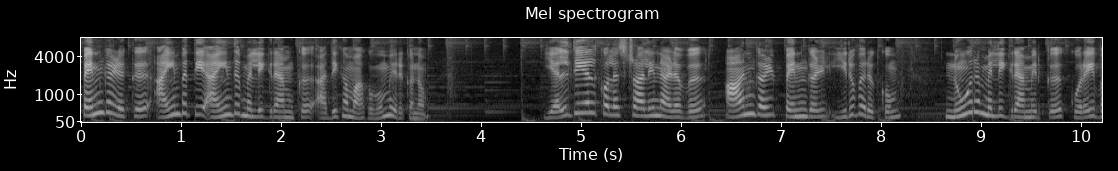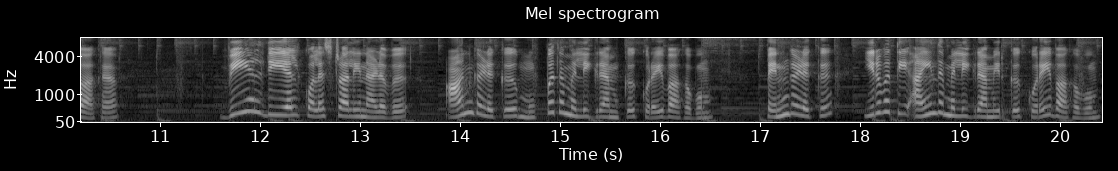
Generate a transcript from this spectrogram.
பெண்களுக்கு ஐம்பத்தி ஐந்து மில்லிகிராம்க்கு அதிகமாகவும் இருக்கணும். எல்டிஎல் கொலஸ்ட்ராலின் அளவு ஆண்கள் பெண்கள் இருவருக்கும் நூறு மில்லிகிராமிற்கு குறைவாக விஎல்டிஎல் கொலஸ்ட்ராலின் அளவு ஆண்களுக்கு முப்பது மில்லிகிராமுக்கு குறைவாகவும் பெண்களுக்கு இருபத்தி ஐந்து மில்லிகிராமிற்கு குறைவாகவும்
